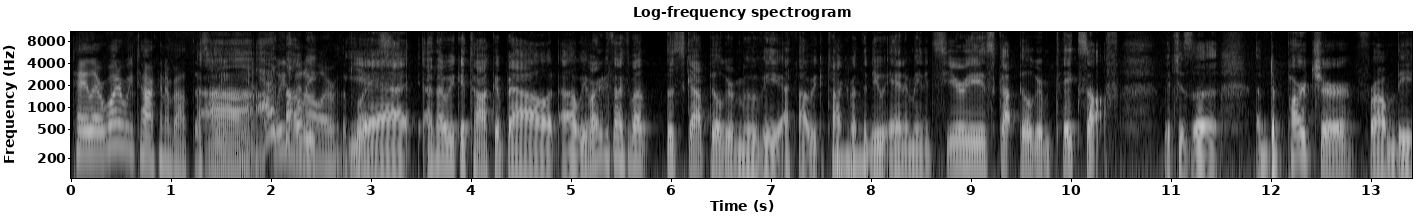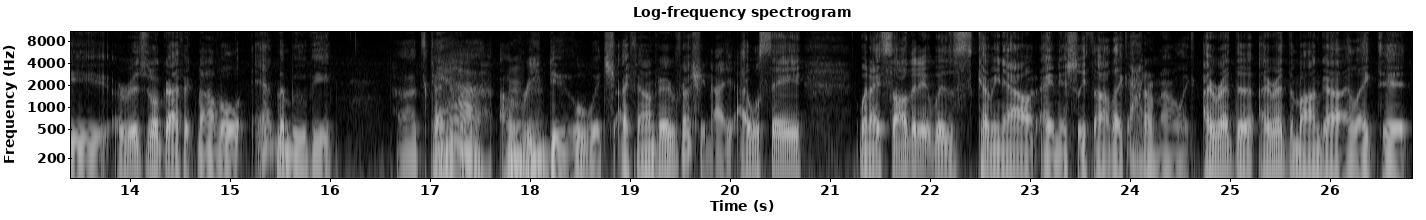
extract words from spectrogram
Teylor, what are we talking about this week? Uh, I We've been we- all over the place. Yeah, I thought we could talk about. Uh, we've already talked about the Scott Pilgrim movie. I thought we could talk about the Mm-hmm. new animated series, Scott Pilgrim Takes Off, which is a, a departure from the original graphic novel and the movie. Uh, it's kind Yeah. of a, a redo, which I found very refreshing. I, I will say, when I saw that it was coming out, I initially thought like I don't know, like I read the I read the manga, I liked it.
